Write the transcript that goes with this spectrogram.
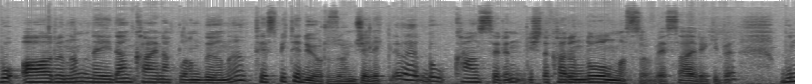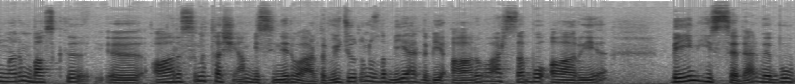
Bu ağrının neyden kaynaklandığını tespit ediyoruz öncelikle ve bu kanserin işte karında olması vesaire gibi bunların baskı e, ağrısını taşıyan bir sinir vardır. Vücudunuzda bir yerde bir ağrı varsa bu ağrıyı beyin hisseder ve bu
